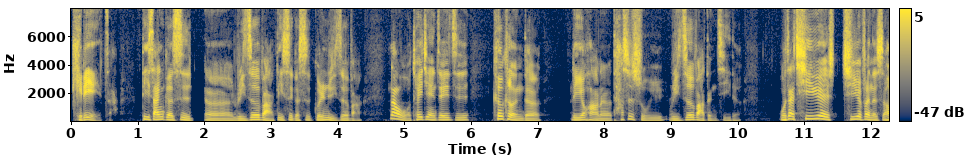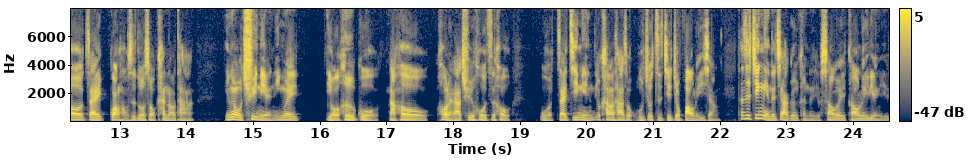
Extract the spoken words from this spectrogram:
Crianza。第三个是呃 Reserva，第四个是 green Reserva。那我推荐这一支科克伦的里欧哈呢，它是属于 Reserva 等级的。我在七月七月份的时候在逛好事多的时候看到它，因为我去年因为有喝过，然后后来它缺货之后，我在今年又看到它的时候，我就直接就报了一箱。但是今年的价格可能有稍微高了一点，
